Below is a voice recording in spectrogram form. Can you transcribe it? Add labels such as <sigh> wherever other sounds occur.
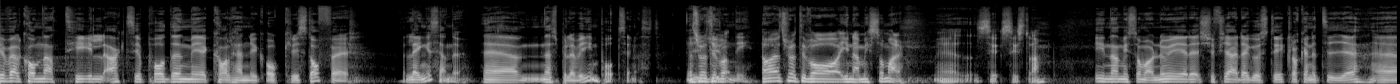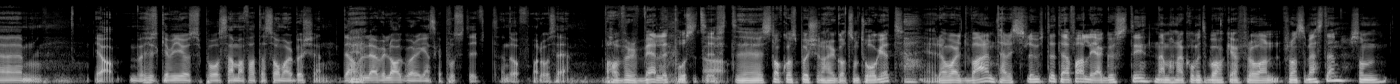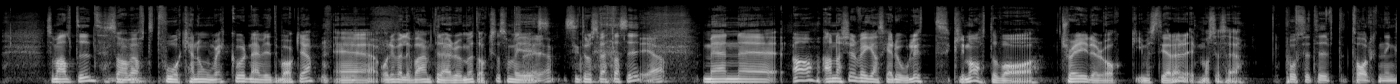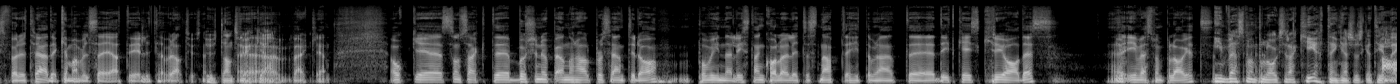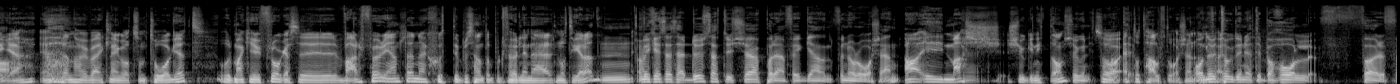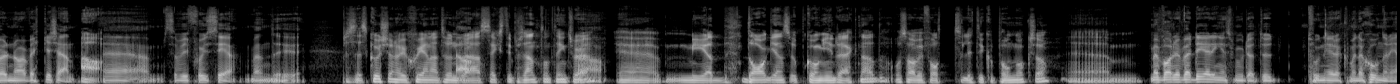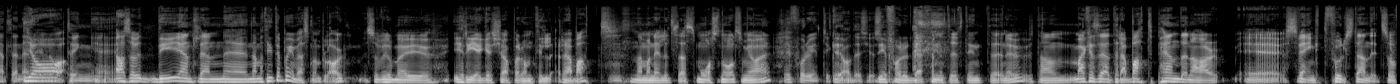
Hej och välkomna till Aktiepodden med Karl-Henrik och Kristoffer. Länge sedan nu. Eh, när spelade vi in podd senast? Jag tror, att det var, Juni. ja, jag tror att det var innan midsommar eh, si- sist, va? Innan midsommar. Nu är det 24 augusti, klockan är 10. Eh, ja, hur ska vi ge oss på att sammanfatta sommarbörsen? Det har väl överlag varit ganska positivt ändå, får man att säga. Det har varit väldigt positivt. Eh, Stockholmsbörsen har ju gått som tåget. Eh, Det har varit varmt här i slutet, i alla fall i augusti, när man har kommit tillbaka från, från semestern. Som, som alltid så har vi haft två kanonveckor när vi är tillbaka. <laughs> Eh, och det är väldigt varmt i det här rummet också, som är vi sitter och svettas i. <laughs> Ja. Men eh, ja, annars är det väl ganska roligt klimat att vara trader och investerare i, måste jag säga. Positivt tolkningsföreträde kan man väl säga att det är lite överallt just nu. Utan tvekan. Eh, verkligen. Och eh, som sagt, eh, börsen upp 1,5 procent idag. På vinnarlistan kollar jag lite snabbt. Jag hittar bland annat eh, ditt case Creades, investmentbolaget. Investmentbolagsraketen kanske vi ska tillägga. Eh, Den har ju verkligen gått som tåget. Och man kan ju fråga sig varför egentligen, när 70% av portföljen är noterad. Mm. Och vi kan säga så här, du satte ju köp på den för, för några år sedan. Ja, i mars 2019, 2019, så okej. ett och ett halvt år sedan Och nu ungefär. tog du ner till behåll för, för några veckor sedan. Ja. Eh, så vi får ju se. Men det, Precis, kursen har ju skenat 160 procent någonting tror jag, eh, med dagens uppgång inräknad. Och så har vi fått lite kupong också. Eh, men var det värderingen som gjorde att du tog ner rekommendationen egentligen? Eller det någonting, eh, alltså det är egentligen, eh, när man tittar på investmentbolag så vill man ju i regel köpa dem till rabatt, när man är lite så småsnål som jag är. det får du inte Creades just Det nu. får du definitivt inte nu. Utan man kan säga att rabattpendeln har eh, svängt fullständigt. Så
